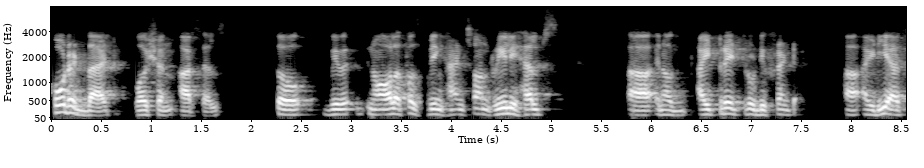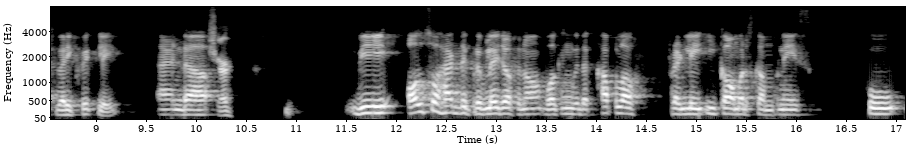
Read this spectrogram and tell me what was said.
coded that version ourselves. So we you know all of us being hands on really helps uh, you know iterate through different uh, ideas very quickly. And uh, sure. we also had the privilege of you know working with a couple of friendly e-commerce companies who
